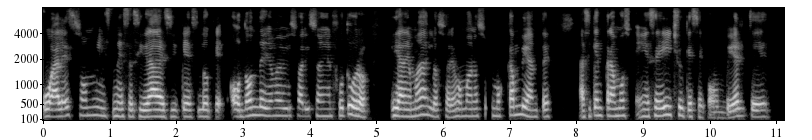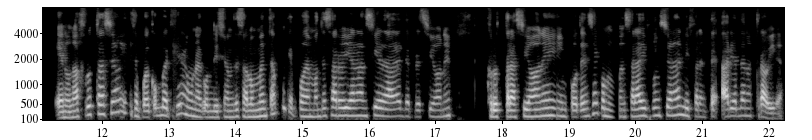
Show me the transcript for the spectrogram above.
cuáles son mis necesidades y qué es lo que o dónde yo me visualizo en el futuro y además los seres humanos somos cambiantes, así que entramos en ese hecho que se convierte en una frustración y se puede convertir en una condición de salud mental porque podemos desarrollar ansiedades, depresiones, frustraciones, impotencia y comenzar a disfuncionar en diferentes áreas de nuestra vida.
